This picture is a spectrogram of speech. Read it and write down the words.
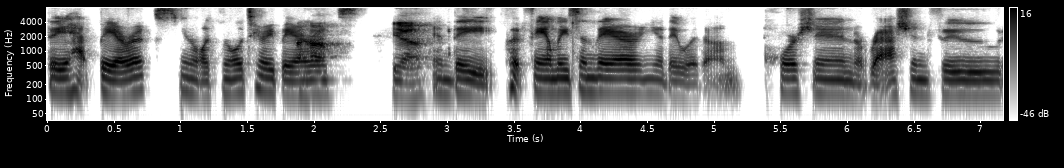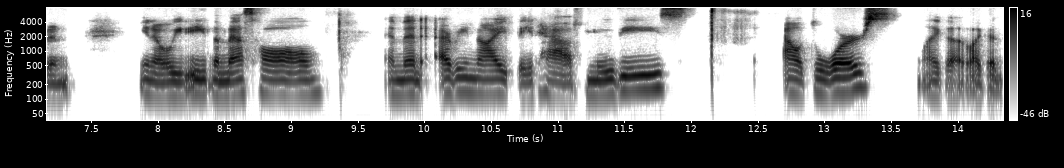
They had barracks, you know, like military uh-huh. barracks. Uh-huh. Yeah. And they put families in there. And, you know, they would um, portion or ration food and, you know, we'd eat in the mess hall. And then every night they'd have movies outdoors, like a like a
